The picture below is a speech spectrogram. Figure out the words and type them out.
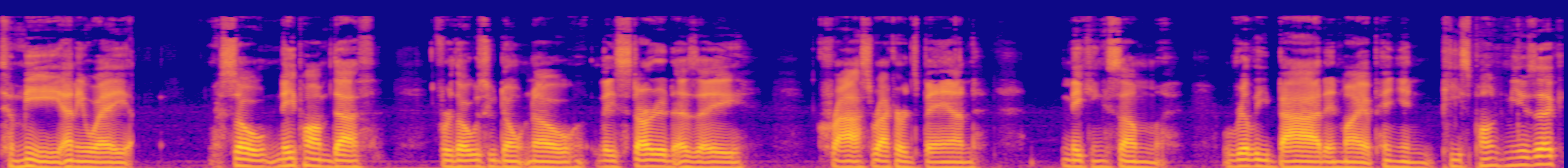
to me anyway. So Napalm Death, for those who don't know, they started as a Crass Records band making some really bad, in my opinion, peace punk music.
